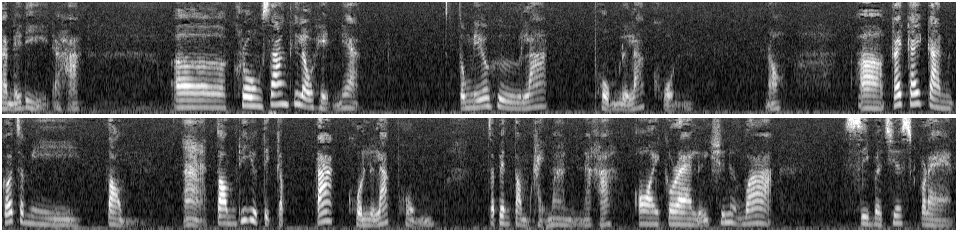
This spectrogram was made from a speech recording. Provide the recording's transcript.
กันได้ดีนะคะโครงสร้างที่เราเห็นเนี่ยตรงนี้ก็คือรากผมหรือรากขนเนาะใกล้ๆกันก็จะมีต่อมอ่าต่อมที่อยู่ติดกับ รากขนหรือรากผม จะเป็นต่อมไขมันนะคะออยแกรนหรืออีกชื่อหนึ่งว่า sebaceous gland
